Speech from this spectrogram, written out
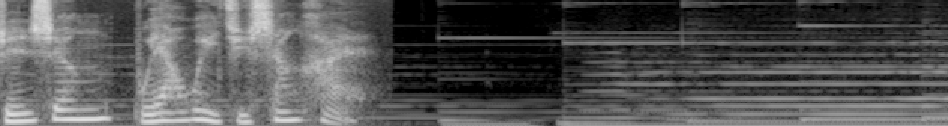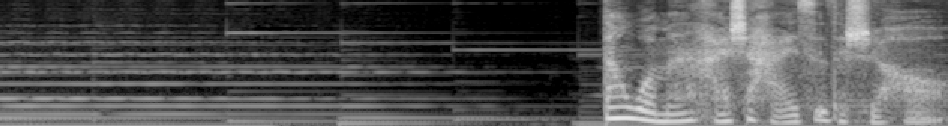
人生不要畏惧伤害。当我们还是孩子的时候，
